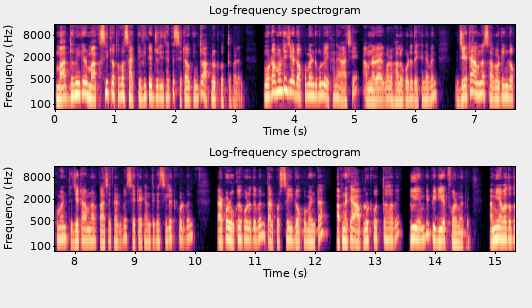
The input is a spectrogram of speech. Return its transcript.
মাধ্যমিকের মার্কশিট অথবা সার্টিফিকেট যদি থাকে, সেটাও কিন্তু আপলোড করতে পারেন। মোটামুটি যে ডকুমেন্টগুলো এখানে আছে, আপনারা একবার ভালো করে দেখে নেবেন। যেটা আপনার সাপোর্টিং ডকুমেন্ট যেটা আপনার কাছে থাকবে, সেটা এখান থেকে সিলেক্ট করবেন। তারপর ওকে করে দেবেন। তারপর সেই ডকুমেন্টটা আপনাকে আপলোড করতে হবে দুই এমবি পিডিএফ ফরম্যাটে আমি আপাতত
